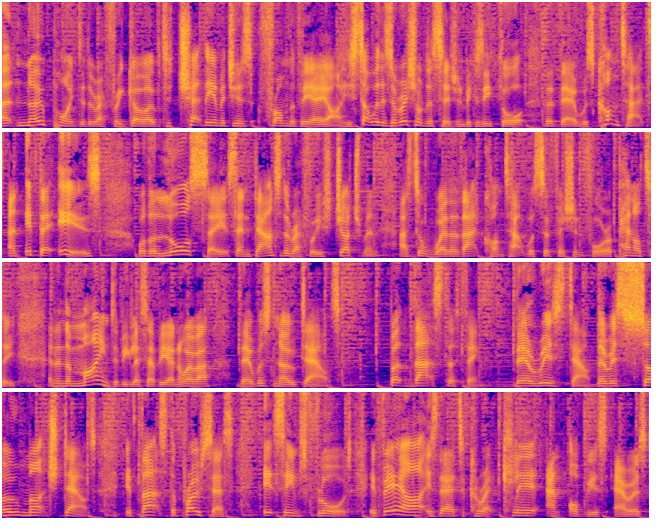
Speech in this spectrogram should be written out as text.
At no point did the referee go over to check the images from the VAR. He stuck with his original decision because he thought that there was contact. And if there is, well, the laws say it's then down to the referee's judgment as to whether that contact was sufficient for a penalty. And in the mind of Iglesias Villanueva, there was no doubt. But that's the thing. There is doubt. There is so much doubt. If that's the process, it seems flawed. If VAR is there to correct clear and obvious errors,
